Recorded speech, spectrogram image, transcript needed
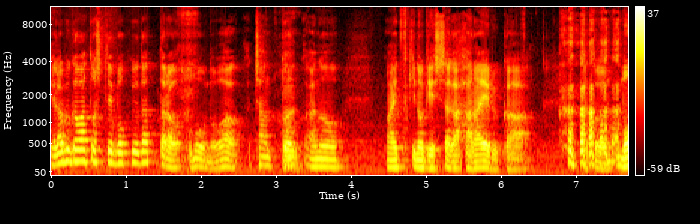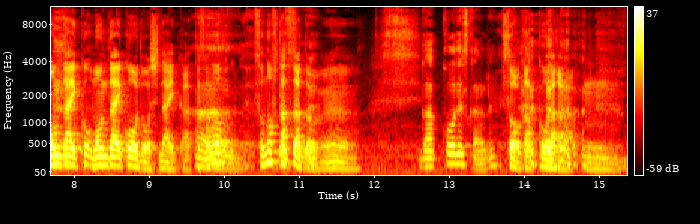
選ぶ側として僕だったら思うのはちゃんと、はい。あの毎月の月謝が払えるかあと 問題こ問題行動をしないかってそのはい。その2つだとそううん、学校ですからね。そう学校だから、うん、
